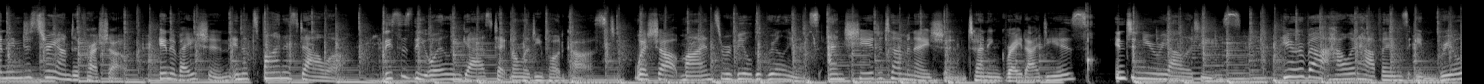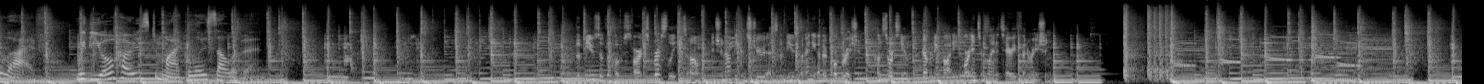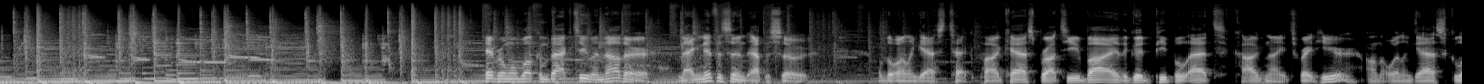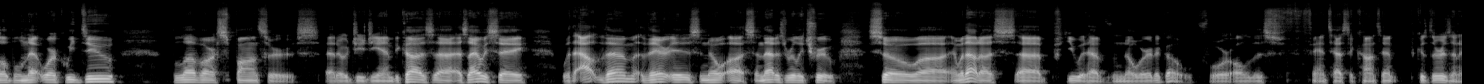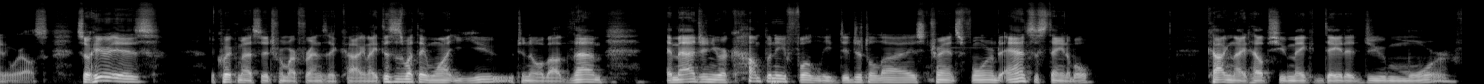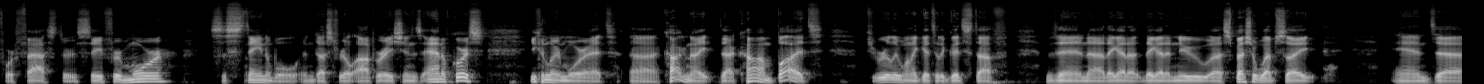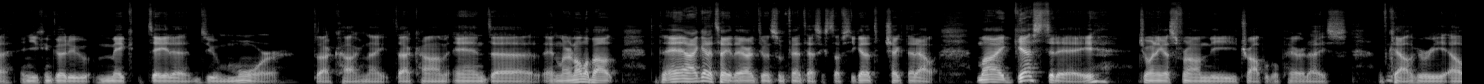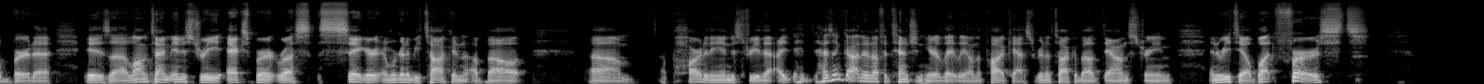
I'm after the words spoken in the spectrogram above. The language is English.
An industry under pressure, innovation in its finest hour. This is the Oil and Gas Technology Podcast, where sharp minds reveal the brilliance and sheer determination turning great ideas into new realities. Hear about how it happens in real life with your host, Michael O'Sullivan. The views of the host are expressly his own and should not be construed as the views of any other corporation, consortium, governing body, or interplanetary federation. Hey everyone, welcome back to another magnificent episode of the Oil and Gas Tech Podcast brought to you by the good people at Cognite right here on the Oil and Gas Global Network. We do love our sponsors at OGGN because, uh, as I always say, without them, there is no us. And that is really true. So, uh, and without us, uh, you would have nowhere to go for all of this fantastic content because there isn't anywhere else. So, here is a quick message from our friends at Cognite. This is what they want you to know about them. Imagine your company fully digitalized, transformed, and sustainable. Cognite helps you make data do more for faster, safer, more sustainable industrial operations. And of course, you can learn more at uh, cognite.com. But if you really want to get to the good stuff, then uh, they got a they got a new uh, special website and uh, and you can go to make data do more cognite.com and uh, and learn all about and I got to tell you they are doing some fantastic stuff so you got to check that out. My guest today joining us from the tropical paradise of Calgary, Alberta is a longtime industry expert Russ Sagert and we're going to be talking about um, a part of the industry that I, hasn't gotten enough attention here lately on the podcast. We're going to talk about downstream and retail. But first,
